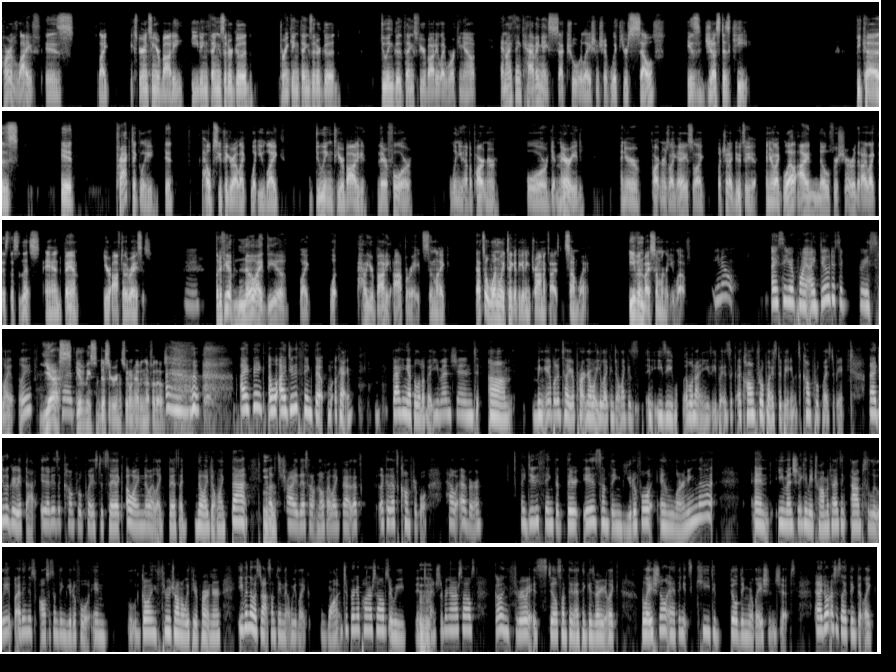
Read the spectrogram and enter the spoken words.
part of life is like experiencing your body eating things that are good drinking things that are good doing good things for your body like working out. And i think having a sexual relationship with yourself is just as key. Because it practically it helps you figure out like what you like doing to your body. Therefore when you have a partner or get married and your partner's like hey so like what should i do to you? And you're like well i know for sure that i like this this and this. And bam you're off to the races. But if you have no idea of like what how your body operates and like that's a one way ticket to getting traumatized in some way even by someone that you love. You know, I see your point. I do disagree slightly. yes Because- give me some disagreements. We don't have enough of those. I think well, I do think that okay, backing up a little bit, you mentioned um being able to tell your partner what you like and don't like is an easy well not easy but it's a, a, comfortable place to be. It's a comfortable place to be. And i do agree with that. It is a comfortable place to say like oh i know i like this. I know i don't like that. Mm-hmm. let's try this. I don't know if i like that. That's like that's comfortable. However i do think that there is something beautiful in learning that. And you mentioned it can be traumatizing absolutely but i think there's also something beautiful in going through trauma with your partner, even though it's not something that we like want to bring upon ourselves or we mm-hmm. intentionally bring on ourselves, going through it is still something I think is very like relational. And I think it's key to building relationships. And I don't necessarily think that like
